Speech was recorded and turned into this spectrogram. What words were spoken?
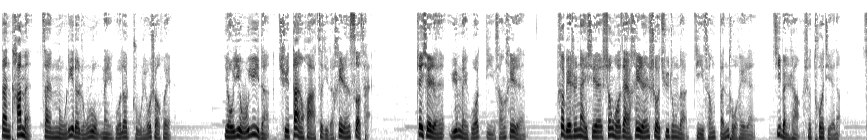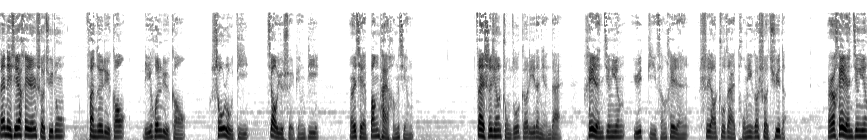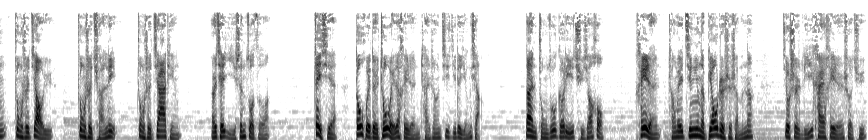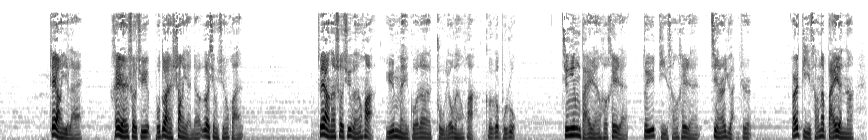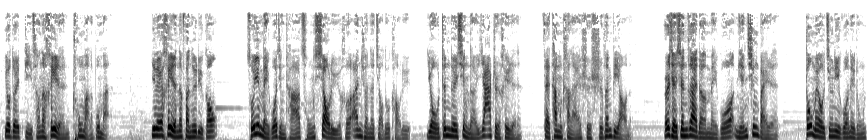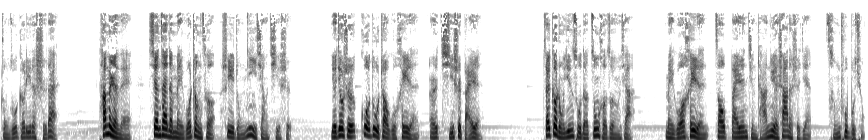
但他们在努力的融入美国的主流社会，有意无意的去淡化自己的黑人色彩。这些人与美国底层黑人，特别是那些生活在黑人社区中的底层本土黑人，基本上是脱节的。在那些黑人社区中，犯罪率高。离婚率高，收入低，教育水平低，而且帮派横行。在实行种族隔离的年代，黑人精英与底层黑人是要住在同一个社区的，而黑人精英重视教育，重视权利，重视家庭，而且以身作则，这些都会对周围的黑人产生积极的影响。但种族隔离取消后，黑人成为精英的标志是什么呢？就是离开黑人社区，这样一来，黑人社区不断上演着恶性循环。这样的社区文化与美国的主流文化格格不入，精英白人和黑人对于底层黑人敬而远之，而底层的白人呢，又对底层的黑人充满了不满。因为黑人的犯罪率高，所以美国警察从效率和安全的角度考虑，有针对性的压制黑人。在他们看来是十分必要的，而且现在的美国年轻白人都没有经历过那种种族隔离的时代，他们认为现在的美国政策是一种逆向歧视，也就是过度照顾黑人而歧视白人。在各种因素的综合作用下，美国黑人遭白人警察虐杀的事件层出不穷。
